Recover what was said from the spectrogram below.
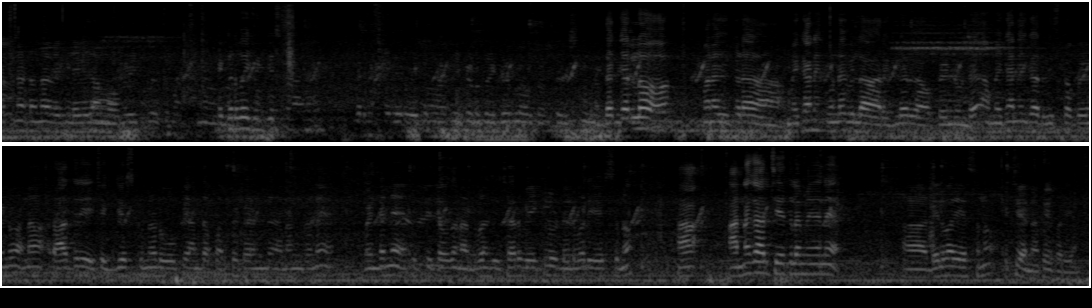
చెప్పినట్టుందా వెహికల్ ఏ విధంగా ఎక్కడ పోయి చెక్ చేసుకున్నాను దగ్గరలో మనకి ఇక్కడ మెకానిక్ ఉండే వీళ్ళ రెగ్యులర్గా ఫ్రెండ్ ఉండే. ఆ మెకానిక్ గారు తీసుకుపోయిండు. అన్న రాత్రి చెక్ చేసుకున్నాడు. ఓకే అంత పర్ఫెక్ట్ అండి అని అనుకునే వెంటనే ఫిఫ్టీ థౌసండ్ అడ్వాన్స్ ఇచ్చారు. వెహికల్ డెలివరీ చేస్తున్నాం. అన్నగారి చేతుల మీదనే డెలివరీ చేస్తున్నాం. ఇచ్చేయండి ఆ పేపర్ ఇవ్వండి.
